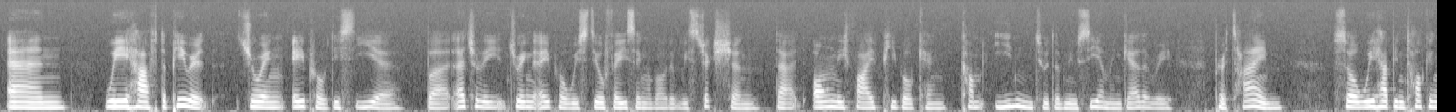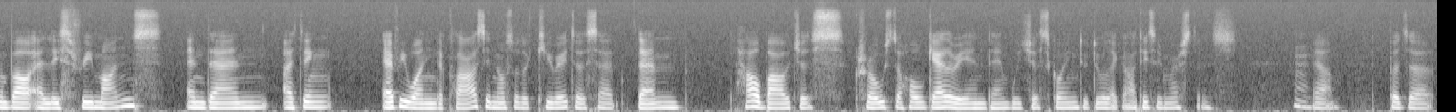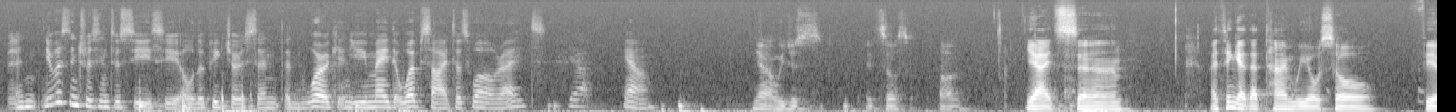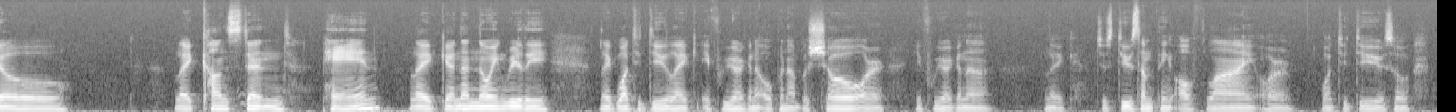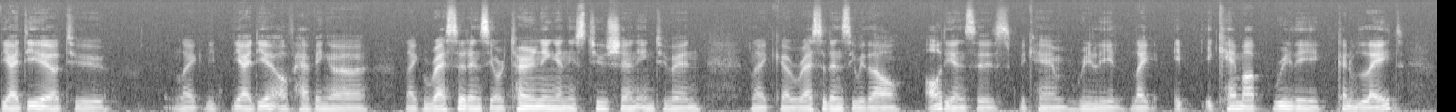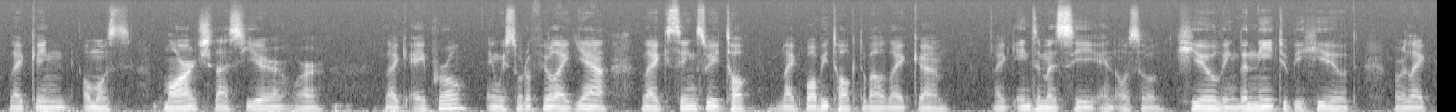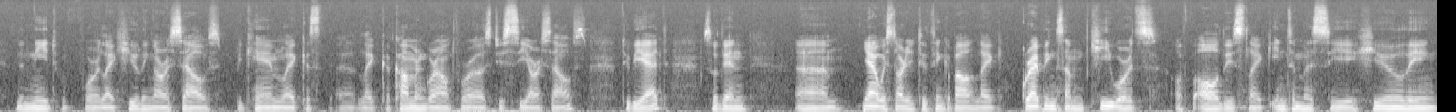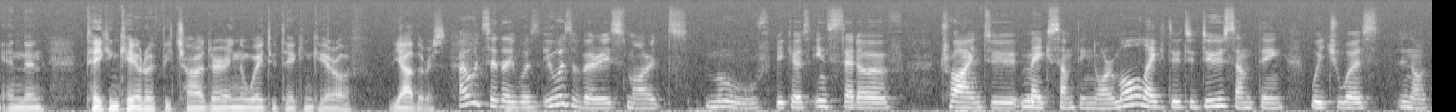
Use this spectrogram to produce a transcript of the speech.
and we have the period during April this year. But actually, during the April, we're still facing about the restriction that only five people can come into the museum and gallery per time. So we have been talking about at least three months, and then I think everyone in the class and also the curator said, then how about just close the whole gallery and then we're just going to do like artist in residence. Hmm. Yeah, but uh, and It was interesting to see see all the pictures and, and work, and you made a website as well, right? yeah. Yeah. Yeah, we just it's also uh, yeah, it's um I think at that time we also feel like constant pain, like uh, not knowing really like what to do, like if we are gonna open up a show or if we are gonna like just do something offline or what to do. So the idea to like the, the idea of having a like residency or turning an institution into an like a residency without audiences became really like it, it came up really kind of late like in almost march last year or like april and we sort of feel like yeah like since we talked like bobby talked about like um, like intimacy and also healing the need to be healed or like the need for like healing ourselves became like a, uh, like a common ground for us to see ourselves to be at. So then um, yeah we started to think about like grabbing some keywords of all this like intimacy healing and then taking care of each other in a way to taking care of the others. I would say that it was it was a very smart move because instead of trying to make something normal, like to, to do something which was you know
